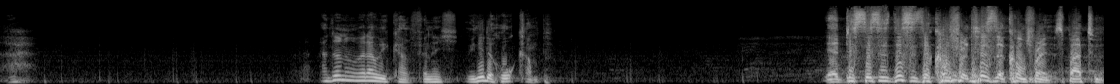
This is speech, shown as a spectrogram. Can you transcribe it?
Ah. I don't know whether we can finish. We need a whole camp. Yeah, this, this, is, this is the conference. This is the conference, part two.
